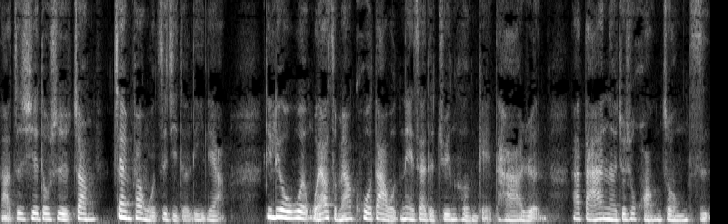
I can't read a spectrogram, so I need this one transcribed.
啊，这些都是绽绽放我自己的力量。第六问，我要怎么样扩大我内在的均衡给他人？那答案呢，就是黄种子。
